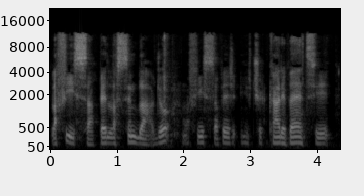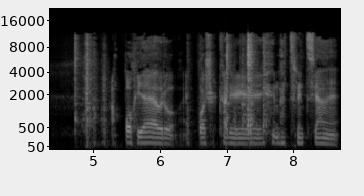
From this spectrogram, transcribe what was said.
la fissa per l'assemblaggio, la fissa per cercare pezzi pochi euro e poi cercare di mettere insieme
